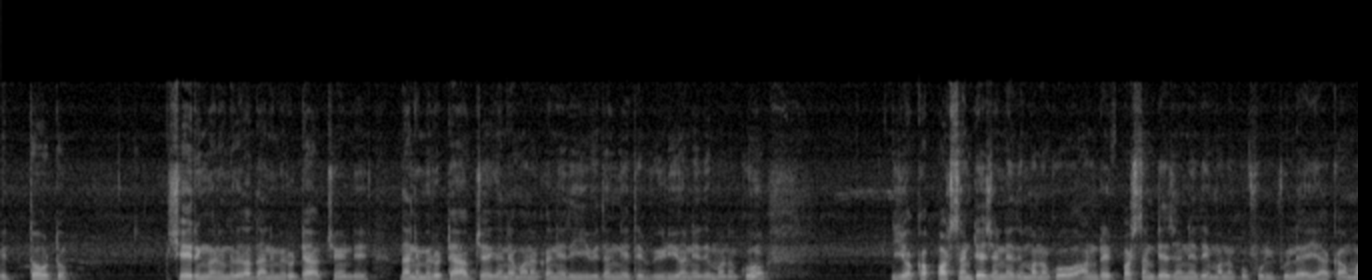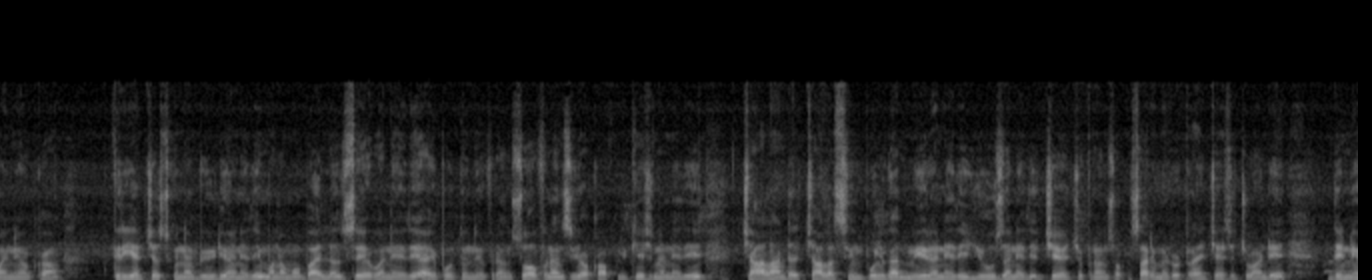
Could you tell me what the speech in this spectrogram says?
వితౌట్ షేరింగ్ అని ఉంది కదా దాన్ని మీరు ట్యాప్ చేయండి. దాన్ని మీరు ట్యాప్ చేయగానే మనకు అనేది ఈ విధంగా అయితే వీడియో అనేది మనకు ఈ యొక్క పర్సంటేజ్ అనేది మనకు హండ్రెడ్ పర్సంటేజ్ అనేది మనకు ఫుల్ఫిల్ అయ్యాక మన యొక్క క్రియేట్ చేసుకున్న వీడియో అనేది మన మొబైల్లో సేవ్ అనేది అయిపోతుంది ఫ్రెండ్స్ సో ఫ్రెండ్స్ ఈ యొక్క అప్లికేషన్ అనేది చాలా అంటే చాలా సింపుల్గా మీరు అనేది యూజ్ అనేది చేయొచ్చు ఫ్రెండ్స్. ఒకసారి మీరు ట్రై చేసి చూడండి. దీన్ని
